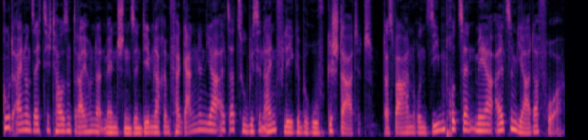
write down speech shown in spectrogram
Gut 61.300 Menschen sind demnach im vergangenen Jahr als Azubis in einen Pflegeberuf gestartet. Das waren rund 7 Prozent mehr als im Jahr davor.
